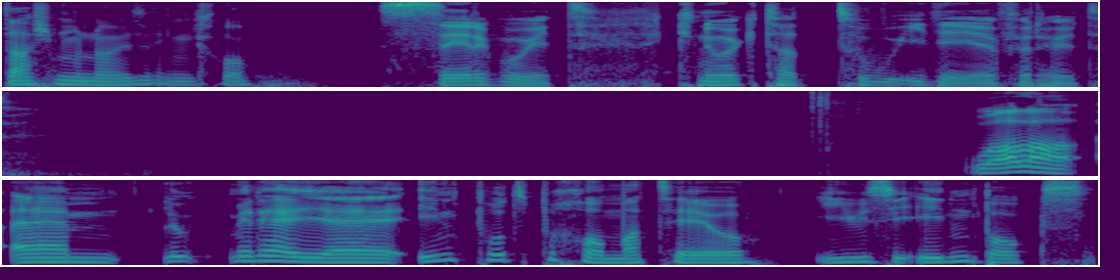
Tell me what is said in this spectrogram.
Das ist mir noch in den Sinn gekommen. Sehr gut. Genug Tattoo-Ideen für heute. Voilà. Ähm, wir haben äh, Inputs bekommen, Matteo, in unsere Inbox.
